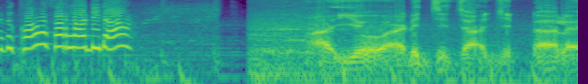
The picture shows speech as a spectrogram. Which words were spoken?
இது கோவசாரில் அடிடா. ஐயோ அடிச்சு சாச்சிட்டாலே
